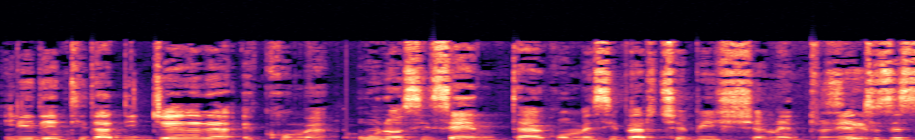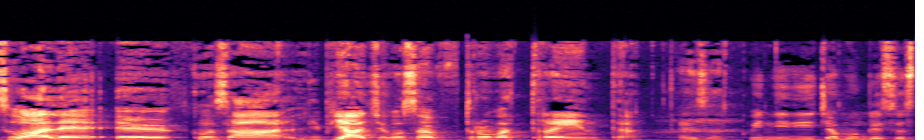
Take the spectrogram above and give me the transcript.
l'identità di genere è come uno si sente, come si percepisce, mentre l'orientamento sì. sessuale è cosa gli piace, cosa trova attraente. Esatto, quindi diciamo che sostanzialmente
